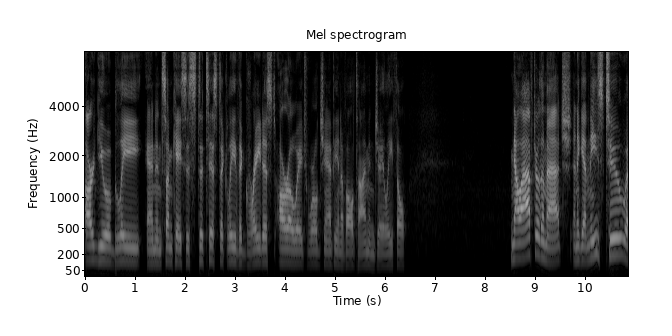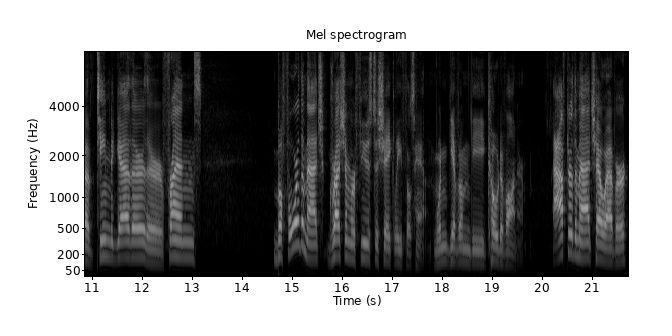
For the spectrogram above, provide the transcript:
arguably and in some cases statistically the greatest ROH world champion of all time in Jay Lethal. Now, after the match, and again, these two have teamed together, they're friends. Before the match, Gresham refused to shake Lethal's hand, wouldn't give him the code of honor. After the match, however,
